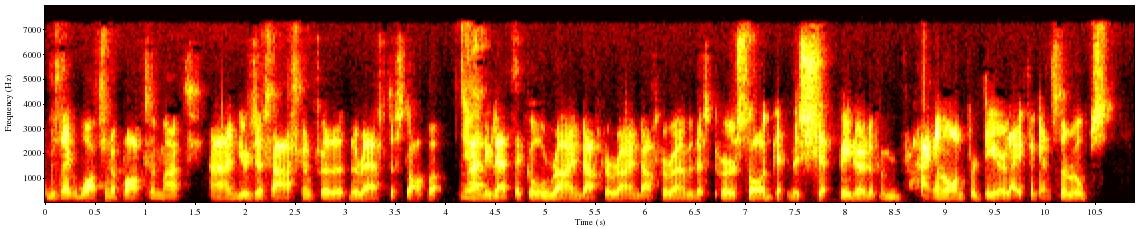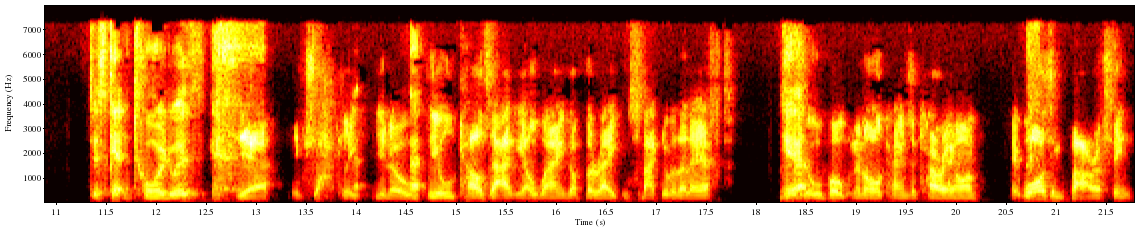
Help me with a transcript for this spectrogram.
it was like watching a boxing match and you're just asking for the, the ref to stop it. Yeah. And he lets it go round after round after round with this poor sod getting the shit beat out of him, hanging on for dear life against the ropes. Just getting toyed with. yeah, exactly. You know, uh, the old Calzaghe will wind up the right and smack you with the left. Yeah. Showboating and all kinds of carry on. It was embarrassing.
